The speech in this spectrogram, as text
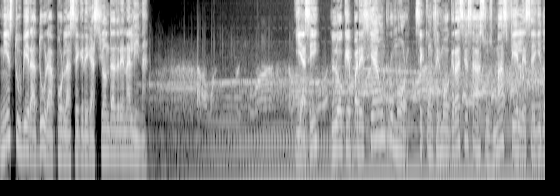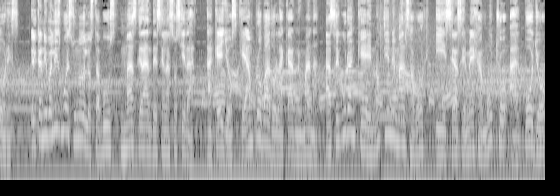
ni estuviera dura por la segregación de adrenalina. Y así, lo que parecía un rumor se confirmó gracias a sus más fieles seguidores. El canibalismo es uno de los tabús más grandes en la sociedad. Aquellos que han probado la carne humana aseguran que no tiene mal sabor y se asemeja mucho al pollo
